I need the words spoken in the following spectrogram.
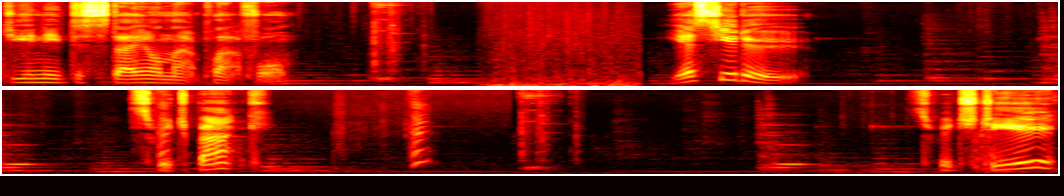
Do you need to stay on that platform? Yes, you do. Switch back. Switch to you.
